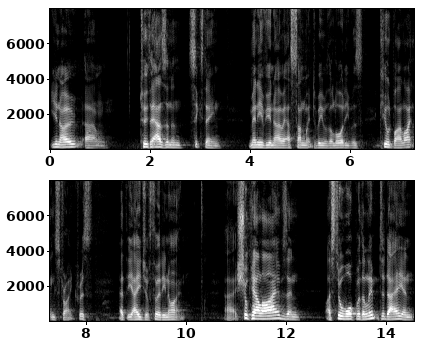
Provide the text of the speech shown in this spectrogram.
you know, um, 2016, many of you know our son went to be with the Lord. He was killed by a lightning strike, Chris, at the age of 39 uh, shook our lives, and I still walk with a limp today, and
